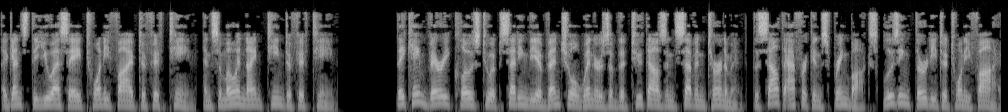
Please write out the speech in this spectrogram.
against the USA 25–15, and Samoa 19–15. They came very close to upsetting the eventual winners of the 2007 tournament, the South African Springboks, losing 30–25.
